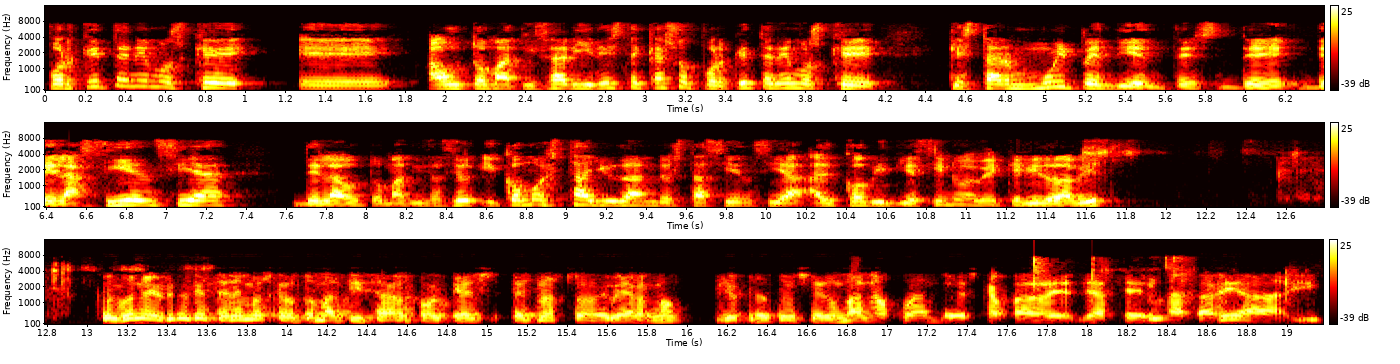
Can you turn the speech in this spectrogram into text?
¿Por qué tenemos que eh, automatizar y en este caso, ¿por qué tenemos que, estar muy pendientes de, la ciencia, de la automatización y cómo está ayudando esta ciencia al COVID-19? Querido David. Pues bueno, yo creo que tenemos que automatizar porque es, nuestro deber, ¿no? Yo creo que el ser humano cuando es capaz de, hacer una tarea y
